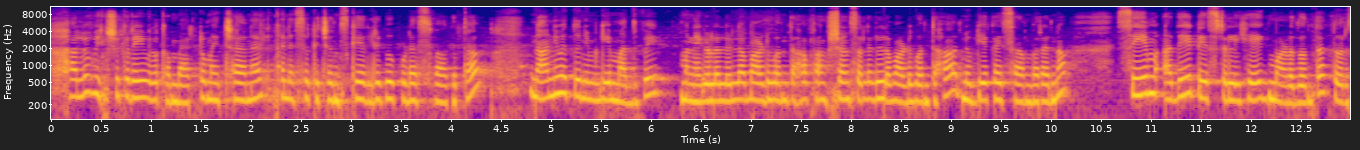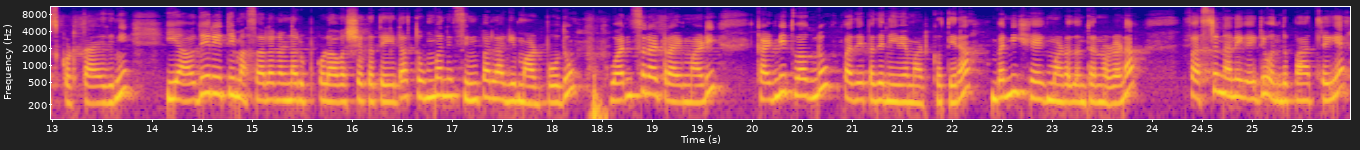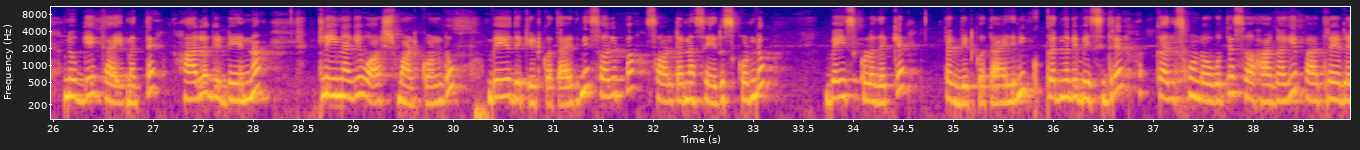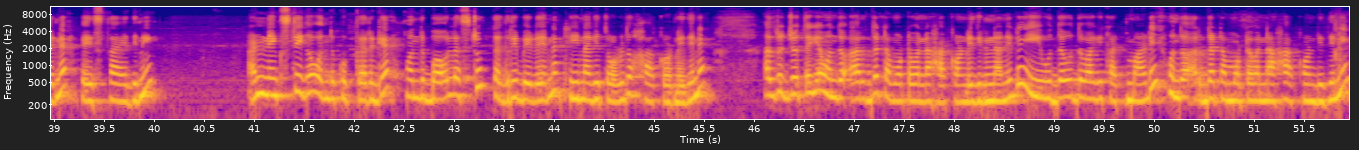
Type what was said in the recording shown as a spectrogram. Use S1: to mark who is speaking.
S1: Hello ವೀಕ್ಷಕರೇ welcome back to my channel Kanasu ಕಿಚನ್ಸ್ಗೆ ಎಲ್ರಿಗೂ ಕೂಡ ಸ್ವಾಗತ. ನಾನಿವತ್ತು ನಿಮಗೆ ಮದುವೆ, ಮನೆಗಳಲ್ಲೆಲ್ಲ ಮಾಡುವಂತಹ ಫಂಕ್ಷನ್ಸಲ್ಲೆಲ್ಲ ಮಾಡುವಂತಹ ನುಗ್ಗೆಕಾಯಿ ಸಾಂಬಾರನ್ನು ಸೇಮ್ ಅದೇ ಟೇಸ್ಟಲ್ಲಿ ಹೇಗೆ ಮಾಡೋದು ಅಂತ ತೋರಿಸ್ಕೊಡ್ತಾ ಇದ್ದೀನಿ. ಯಾವುದೇ ರೀತಿ ಮಸಾಲೆಗಳನ್ನ ರುಬ್ಕೊಳ್ಳೋ ಅವಶ್ಯಕತೆ ಇಲ್ಲ. ತುಂಬಾ ಸಿಂಪಲ್ಲಾಗಿ ಮಾಡ್ಬೋದು. ಒಂದ್ಸಲ ಟ್ರೈ ಮಾಡಿ ಖಂಡಿತವಾಗ್ಲೂ ಪದೇ ಪದೇ ನೀವೇ ಮಾಡ್ಕೋತೀರಾ? ಬನ್ನಿ ಹೇಗೆ ಮಾಡೋದು ಅಂತ ನೋಡೋಣ. ಫಸ್ಟ್ ನನಗೈತಿ ಒಂದು ಪಾತ್ರೆಗೆ ನುಗ್ಗೆಕಾಯಿ ಮತ್ತು ಆಲೂಗೆಡ್ಡೆಯನ್ನು ಕ್ಲೀನಾಗಿ ವಾಶ್ ಮಾಡಿಕೊಂಡು ಬೇಯೋದಕ್ಕೆ ಇಟ್ಕೊತಾ ಇದ್ದೀನಿ. ಸ್ವಲ್ಪ ಸಾಲ್ಟನ್ನು ಸೇರಿಸ್ಕೊಂಡು ಬೇಯಿಸ್ಕೊಳ್ಳೋದಕ್ಕೆ ತೆಗೆದಿಟ್ಕೊತಾ ಇದ್ದೀನಿ. ಕುಕ್ಕರ್ನಲ್ಲಿ ಬೇಯಿಸಿದ್ರೆ ಕಲಿಸ್ಕೊಂಡು ಹೋಗುತ್ತೆ. ಸೊ ಹಾಗಾಗಿ ಪಾತ್ರೆಯಲ್ಲೇ ಬೇಯಿಸ್ತಾ ಇದ್ದೀನಿ. ಆ್ಯಂಡ್ ನೆಕ್ಸ್ಟ್ ಈಗ ಒಂದು ಕುಕ್ಕರ್ಗೆ ಒಂದು ಬೌಲಷ್ಟು ಬೇಳೆಯನ್ನು ಕ್ಲೀನಾಗಿ ತೊಳೆದು ಹಾಕ್ಕೊಂಡಿದ್ದೀನಿ ಅದ್ರ ಜೊತೆಗೆ ಒಂದು ಅರ್ಧ ಟೊಮೊಟೊವನ್ನು ಹಾಕ್ಕೊಂಡಿದ್ದೀನಿ ನಾನಿಲ್ಲಿ. ಈ ಉದ್ದ ಉದ್ದವಾಗಿ ಕಟ್ ಮಾಡಿ ಒಂದು ಅರ್ಧ ಟೊಮೊಟೊವನ್ನು ಹಾಕ್ಕೊಂಡಿದ್ದೀನಿ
